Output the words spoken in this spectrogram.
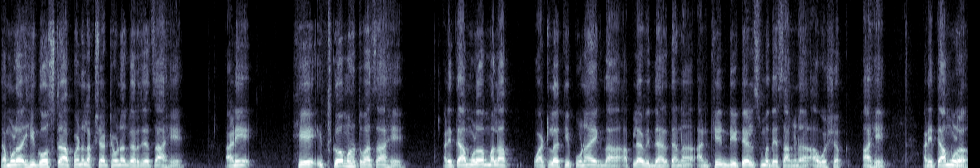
त्यामुळं ही गोष्ट आपण लक्षात ठेवणं गरजेचं आहे. आणि हे इतकं महत्त्वाचं आहे. आणि त्यामुळं मला वाटलं की पुन्हा एकदा आपल्या विद्यार्थ्यांना आणखीन डिटेल्समध्ये सांगणं आवश्यक आहे. आणि त्यामुळं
